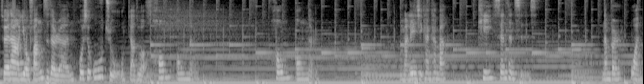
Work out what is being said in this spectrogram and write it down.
所以当然有房子的人或是屋主叫做 home owner，home owner。我们来练习看看吧。Key sentences. Number one.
